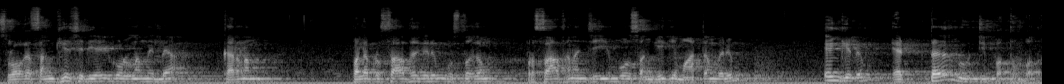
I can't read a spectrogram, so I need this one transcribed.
ശ്ലോകസംഖ്യ ശരിയായി കൊള്ളണമെന്നില്ല. കാരണം പല പ്രസാധകരും പുസ്തകം പ്രസാധനം ചെയ്യുമ്പോൾ സംഖ്യയ്ക്ക് മാറ്റം വരും. എങ്കിലും എട്ട് നൂറ്റി പത്തൊമ്പത്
